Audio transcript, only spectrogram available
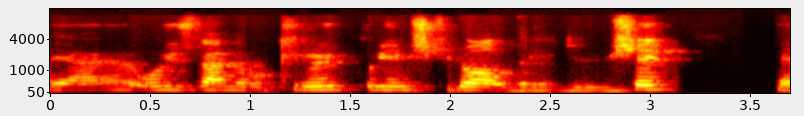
Yani o yüzden de bu kuru, kuru yemiş kilo aldırır gibi bir şey e,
